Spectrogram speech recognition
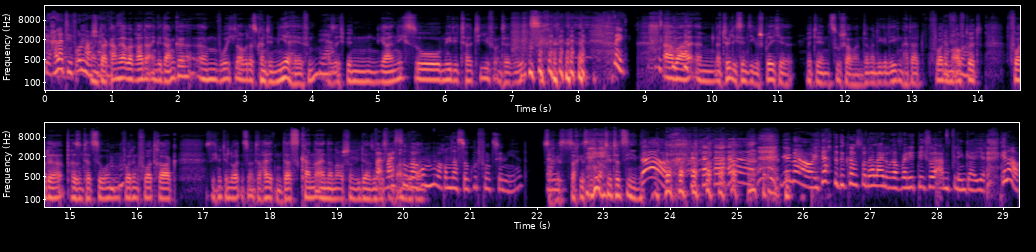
relativ unwahrscheinlich. Und da kam mir aber gerade ein Gedanke, ähm, wo ich glaube, das könnte mir helfen. Ja. Also ich bin ja nicht so meditativ unterwegs. nee. aber ähm, natürlich sind die Gespräche mit den Zuschauern, wenn man die Gelegenheit hat, vor Davor. dem Auftritt, vor der Präsentation, mhm. vor dem Vortrag, sich mit den Leuten zu unterhalten. Das kann einen dann auch schon wieder so ein bisschen Weißt du warum, warum das so gut funktioniert? Sag es, sag es nicht Oxytocin. Doch! genau, ich dachte, du kommst von alleine drauf, wenn ich dich so anblinker hier. Genau,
